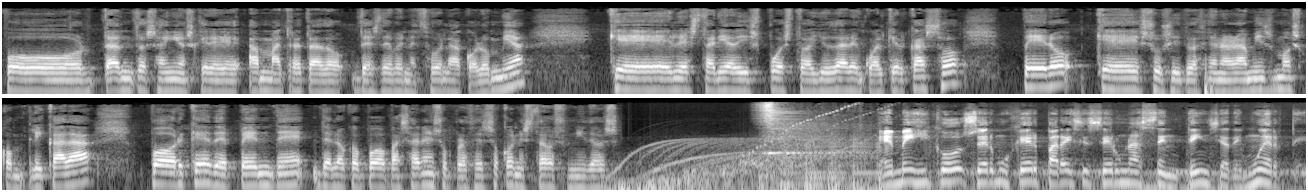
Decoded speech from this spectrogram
por tantos años que han maltratado desde Venezuela a Colombia que él estaría dispuesto a ayudar en cualquier caso, pero que su situación ahora mismo es complicada porque depende de lo que pueda pasar en su proceso con Estados Unidos. En México, ser mujer parece ser una sentencia de muerte.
